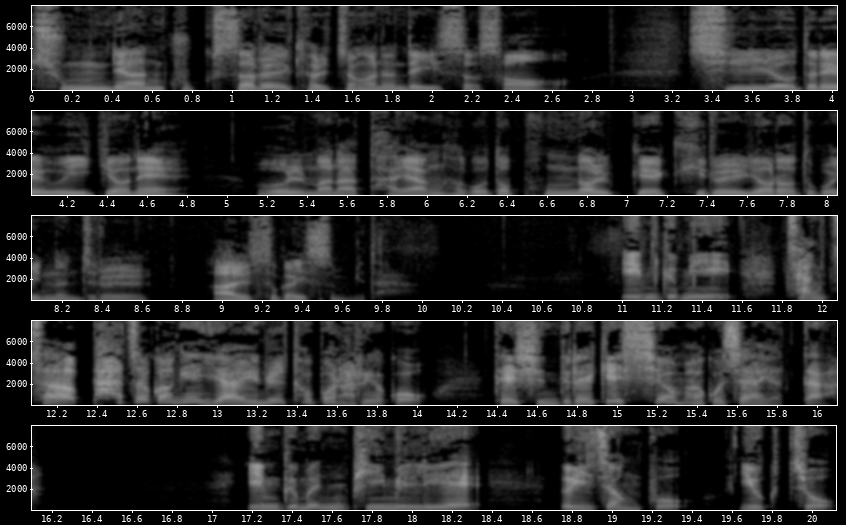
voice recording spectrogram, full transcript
중대한 국사를 결정하는 데 있어서 신료들의 의견에 얼마나 다양하고도 폭넓게 귀를 열어두고 있는지를 알 수가 있습니다. 임금이 장차 파저강의 야인을 토벌하려고 대신들에게 시험하고자 하였다. 임금은 비밀리에 의정부, 육조,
